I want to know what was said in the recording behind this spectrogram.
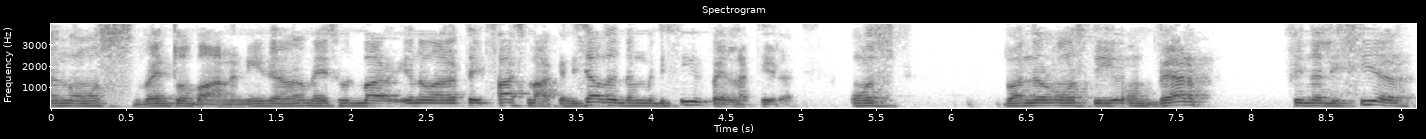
in ons wentelbane nie. Dan mense moet maar een of ander tyd vasmaak. En dieselfde ding met die vuurpyl natuurlik. Ons wanneer ons die ontwerp finaliseer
